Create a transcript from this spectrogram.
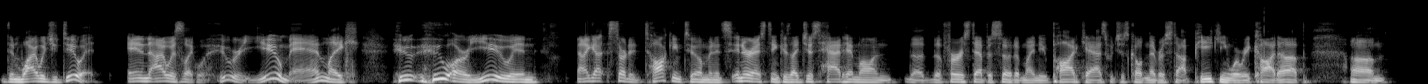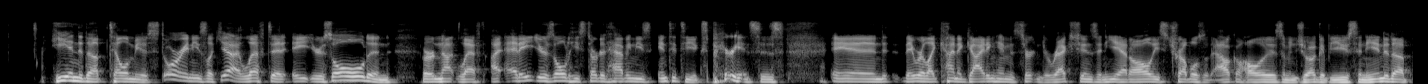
then why would you do it? And i was like well who are you man? Like who who are you? And and I got started talking to him, and it's interesting because I just had him on the the first episode of my new podcast, which is called Never Stop Peaking, where we caught up. Um, he ended up telling me his story and he's like yeah i left at eight years old and or not left I, at eight years old he started having these entity experiences and they were like kind of guiding him in certain directions and he had all these troubles with alcoholism and drug abuse and he ended up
